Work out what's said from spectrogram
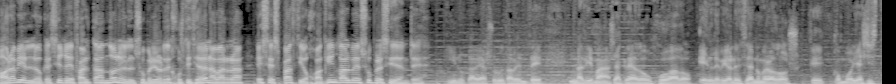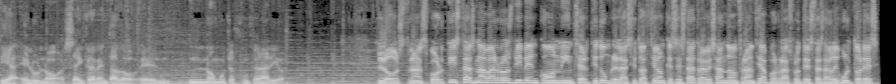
Ahora bien, lo que sigue faltando en el Superior de Justicia de Navarra es espacio. Joaquín Galvez, su presidente. Y no cabe absolutamente nadie más. Se ha creado un juzgado, el de violencia número 2, que como ya existía el 1, se ha incrementado en no muchos funcionarios. Los transportistas navarros viven con incertidumbre la situación que se está atravesando en Francia por las protestas de agricultores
